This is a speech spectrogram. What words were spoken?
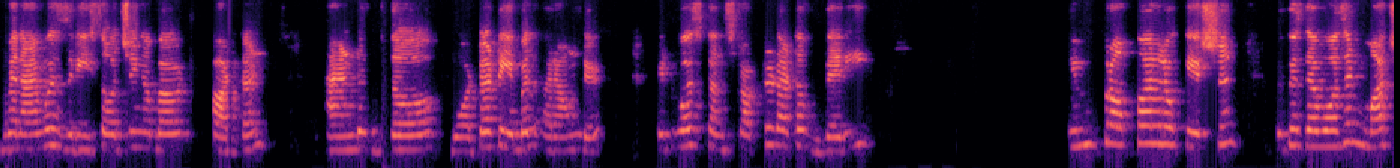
when I was researching about Patan and the water table around it, it was constructed at a very improper location because there wasn't much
